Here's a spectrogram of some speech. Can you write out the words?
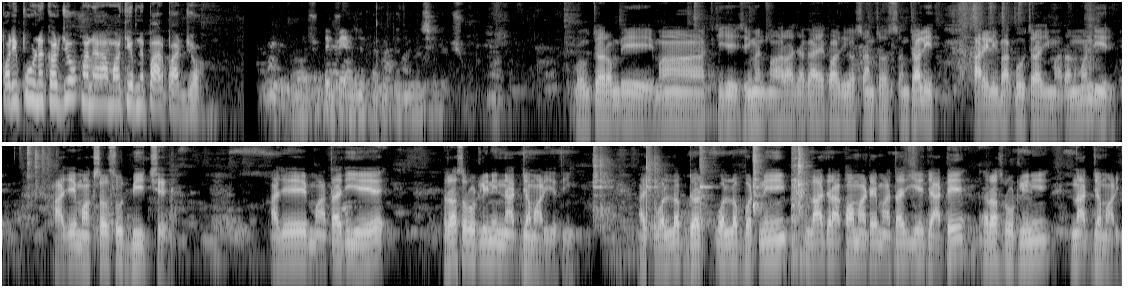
પરિપૂર્ણ કરજો અને આમાંથી અમને પાર પાડજો. બહુચર અંબે માં શ્રીમંત મહારાજા ગાયકવાડ દિવસ સંચાલિત કારેલીબાગ બહુચરાજી માતાનું મંદિર. આજે મક્ષર બીચ છે. આજે માતાજીએ રસ રોટલીની નાચ જમાડી હતી. આજે વલ્લભ ભટ્ટ વલ્લભ ભટ્ટની લાજ રાખવા માટે માતાજીએ જાતે રસ રોટલીની નાચ જમાડી.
